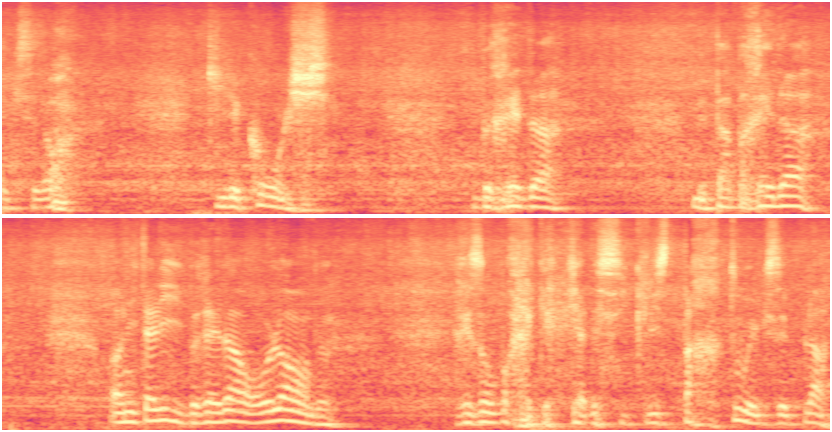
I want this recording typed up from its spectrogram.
Excellent. Qu'il est con. Breda. Mais pas Breda. En Italie, Breda en Hollande. Raison pour laquelle il y a des cyclistes partout avec ces plats.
